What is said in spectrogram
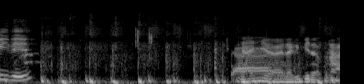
ပြီလေကြာကြီးရတယ်ကြည့်တာပြတာ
